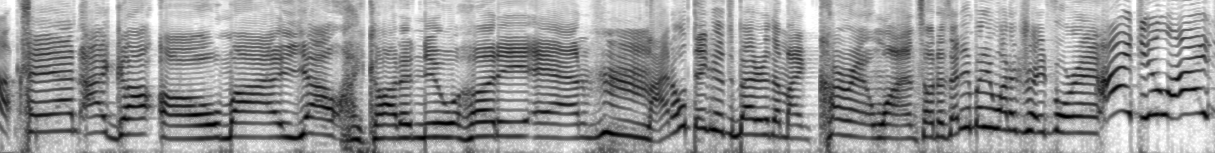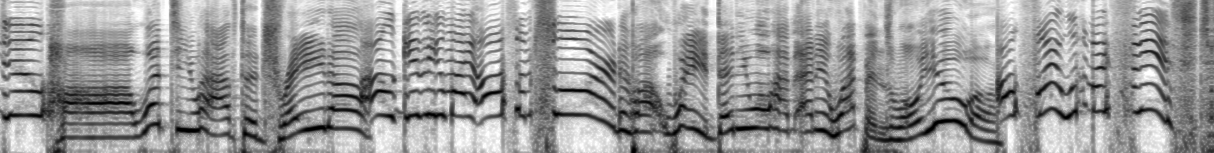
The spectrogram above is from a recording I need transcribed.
blocks. And I got, oh my, yo, I got a new hoodie, and hmm, I don't think it's better than my current one. So does anybody want to trade for it? I do, I do. Ah, what do you have to trade? Uh, I'll give you my sword. but wait, then you won't have any weapons, will you? I'll fight with my fist.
